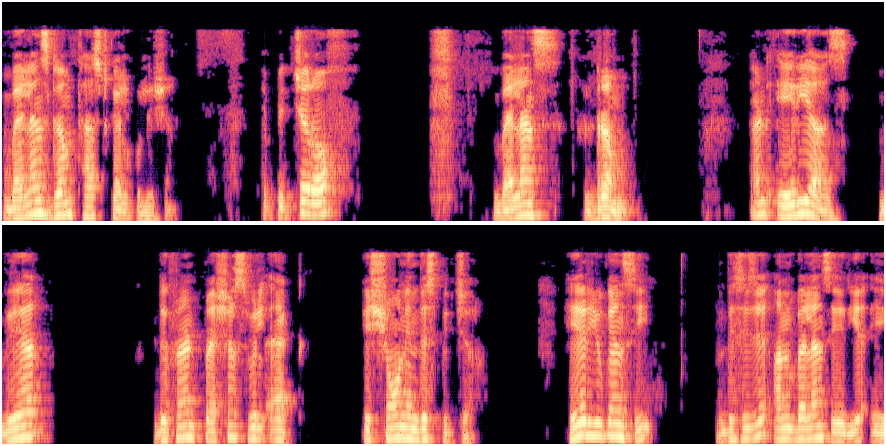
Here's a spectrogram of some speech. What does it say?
Balance drum thrust calculation. A picture of balance drum and areas where different pressures will act is shown in this picture. here you can see this is a unbalanced area A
